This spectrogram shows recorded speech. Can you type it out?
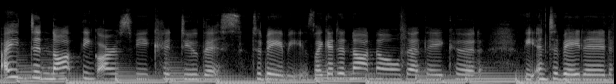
I did not think RSV could do this to babies. Like, I did not know that they could be intubated,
